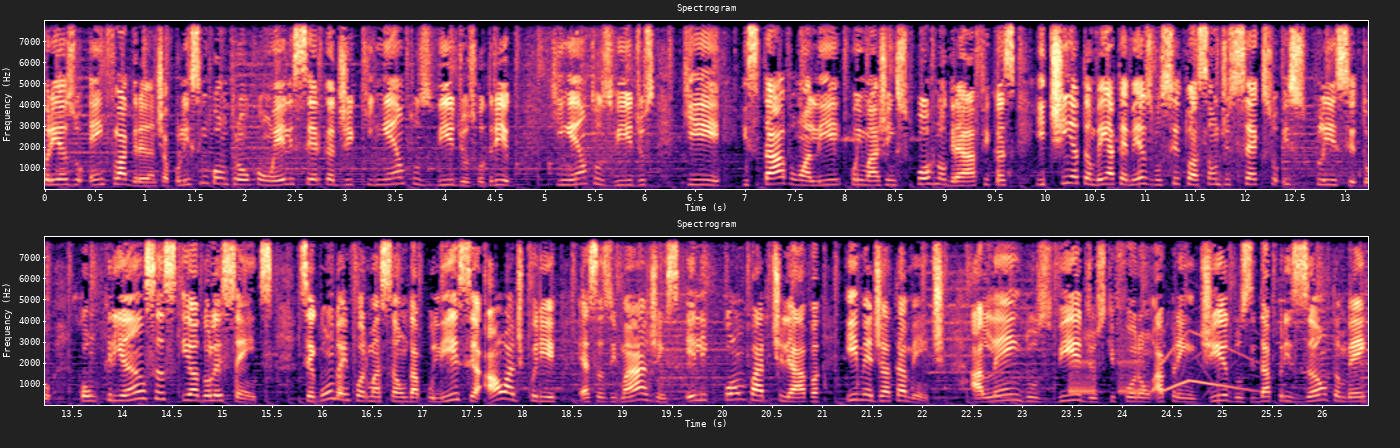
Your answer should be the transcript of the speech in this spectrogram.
preso em flagrante. A polícia encontrou com ele cerca de 500 vídeos, Rodrigo, 500 vídeos que estavam ali com imagens pornográficas e tinha também até mesmo situação de sexo explícito com crianças e adolescentes. Segundo a informação da polícia, ao adquirir essas imagens, ele compartilhava imediatamente. Além dos vídeos que foram apreendidos e da prisão também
